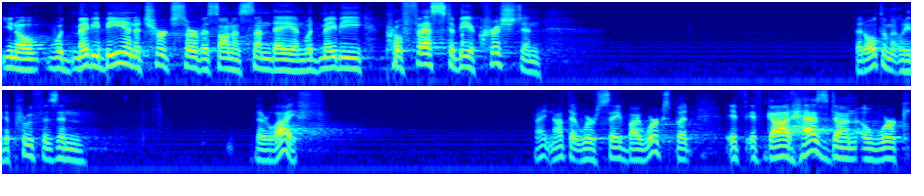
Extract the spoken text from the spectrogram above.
you know, would maybe be in a church service on a Sunday and would maybe profess to be a Christian. But ultimately, the proof is in their life. Right? Not that we're saved by works, but if, if God has done a work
